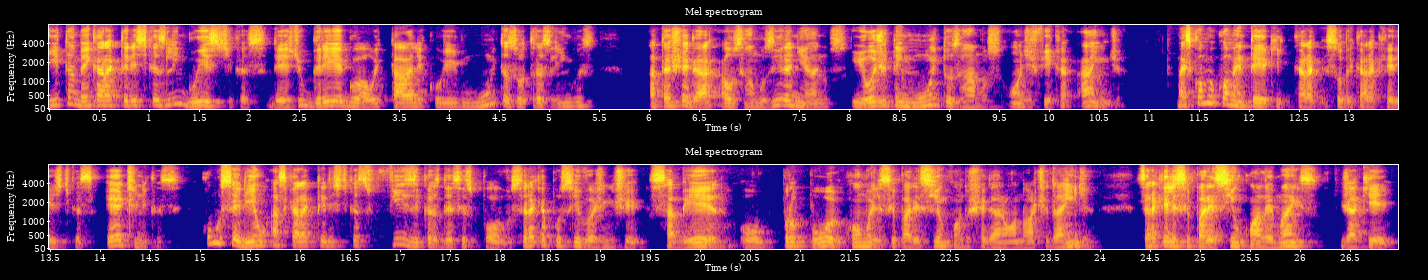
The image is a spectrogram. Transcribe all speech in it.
e também características linguísticas, desde o grego ao itálico e muitas outras línguas, até chegar aos ramos iranianos, e hoje tem muitos ramos onde fica a Índia. Mas como eu comentei aqui sobre características étnicas, como seriam as características físicas desses povos? Será que é possível a gente saber ou propor como eles se pareciam quando chegaram ao norte da Índia? Será que eles se pareciam com alemães, já que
